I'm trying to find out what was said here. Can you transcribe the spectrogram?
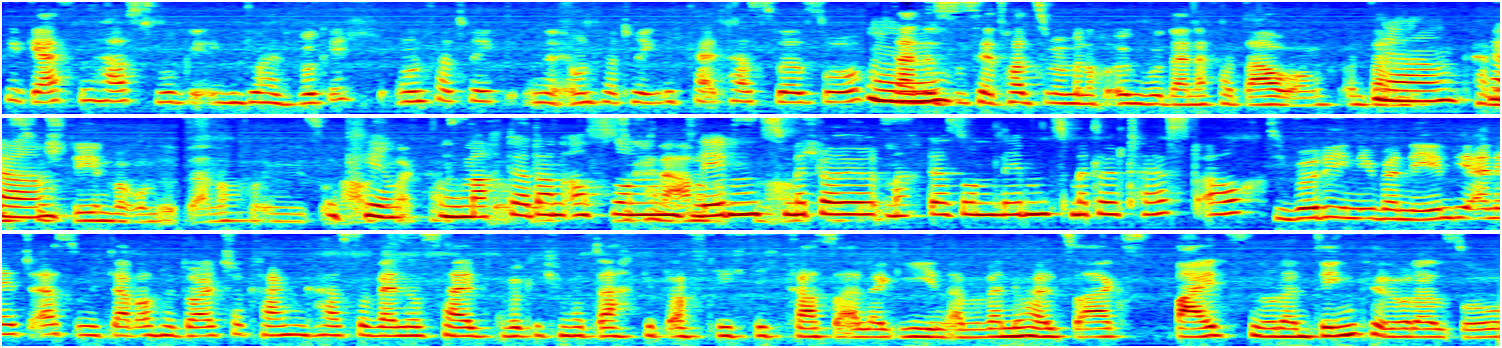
gegessen hast, wo du halt wirklich Unverträg eine Unverträglichkeit hast oder so, Mhm. dann ist es ja trotzdem immer noch irgendwo in deiner Verdauung. Und dann Ja, kann ich ja. verstehen, warum du da noch irgendwie so einen Okay, Ausschlag hast. und macht er dann auch so Also einen Ahnung, Lebensmittel, macht er so einen Lebensmitteltest auch? Die würde ihn übernehmen, die NHS, und ich glaube auch eine deutsche Krankenkasse, wenn es halt wirklich einen Verdacht gibt auf richtig krasse Allergien. Aber wenn du halt sagst, Weizen oder Dinkel oder so,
